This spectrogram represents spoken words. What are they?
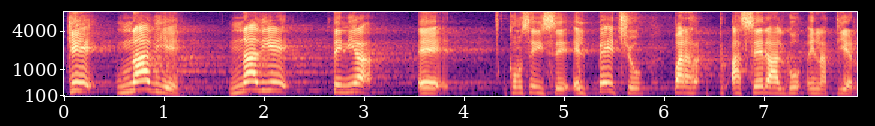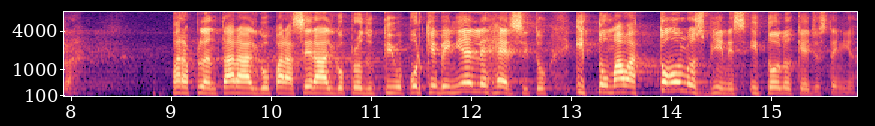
que nadie, nadie tenía, eh, ¿cómo se dice?, el pecho para hacer algo en la tierra para plantar algo, para hacer algo productivo, porque venía el ejército y tomaba todos los bienes y todo lo que ellos tenían,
